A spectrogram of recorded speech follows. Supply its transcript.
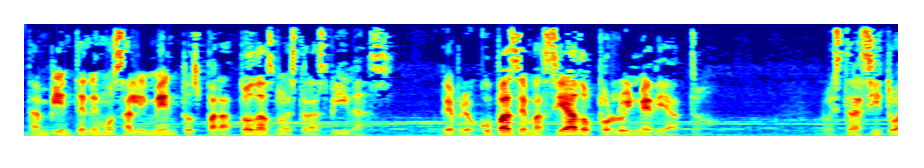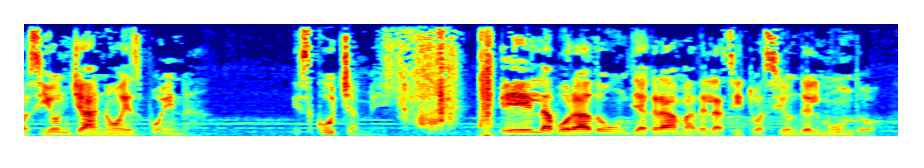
También tenemos alimentos para todas nuestras vidas. Te preocupas demasiado por lo inmediato. Nuestra situación ya no es buena. Escúchame. He elaborado un diagrama de la situación del mundo,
